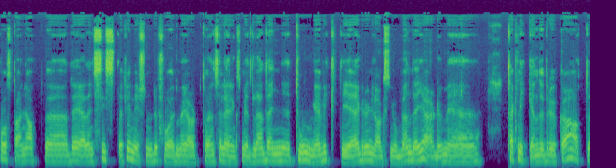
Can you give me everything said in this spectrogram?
påstanden at eh, det er den siste finishen du får med hjelp av ensileringsmiddelet. Den tunge, viktige grunnlagsjobben, det gjør du med teknikken du bruker. At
